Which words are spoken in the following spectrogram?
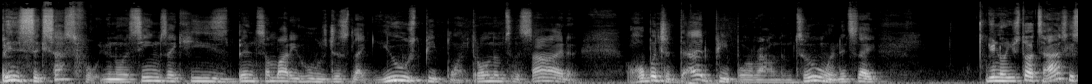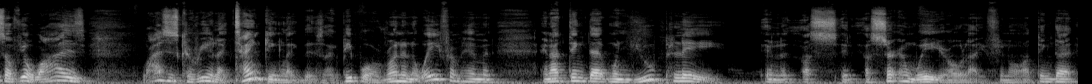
been successful. You know, it seems like he's been somebody who's just like used people and thrown them to the side, and a whole bunch of dead people around him too. And it's like, you know, you start to ask yourself, yo, why is why is his career like tanking like this? Like people are running away from him, and and I think that when you play in a, in a certain way your whole life, you know, I think that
